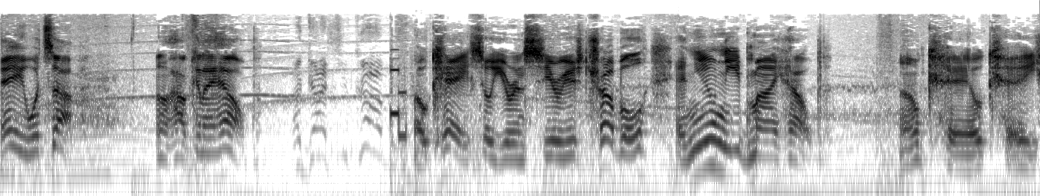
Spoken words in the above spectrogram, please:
Hey, what's up? Oh, how can I help? I got you covered! Okay, so you're in serious trouble and you need my help. Okay, okay.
